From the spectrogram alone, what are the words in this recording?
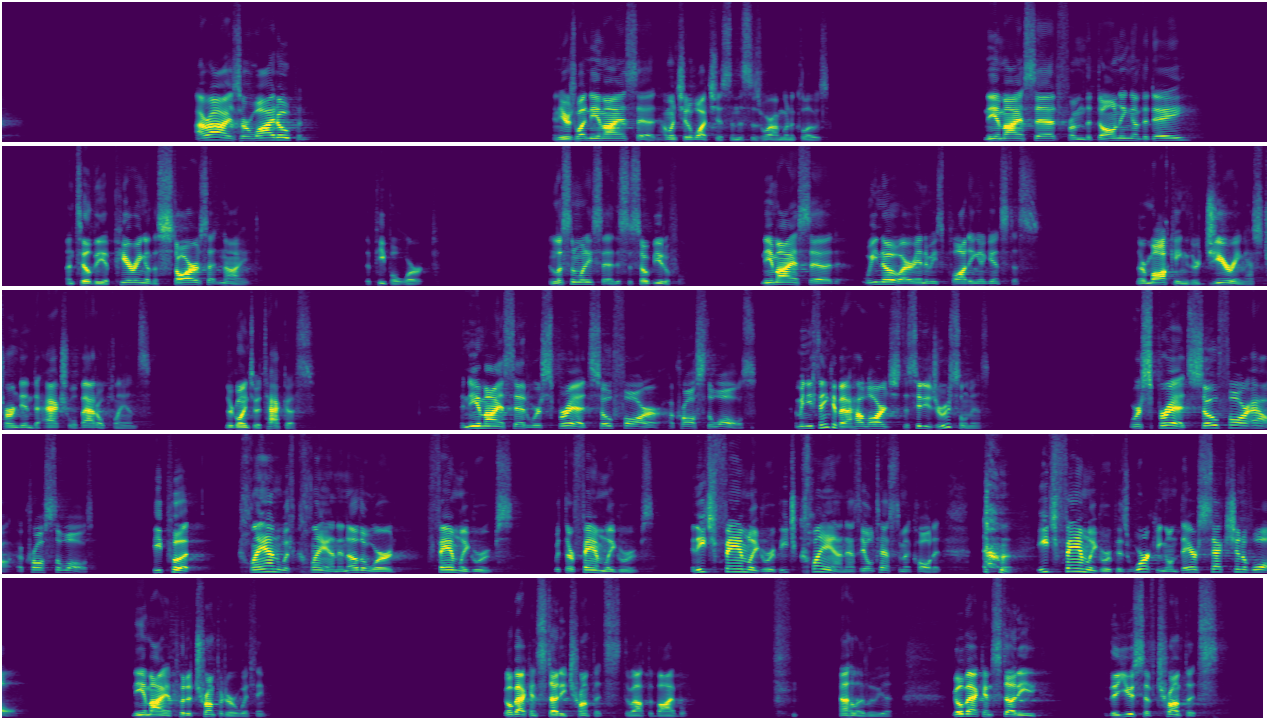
Our eyes are wide open. And here's what Nehemiah said. I want you to watch this, and this is where I'm going to close. Nehemiah said, From the dawning of the day until the appearing of the stars at night, the people worked. And listen what he said. This is so beautiful. Nehemiah said, We know our enemies plotting against us. Their mocking, their jeering has turned into actual battle plans. They're going to attack us. And Nehemiah said, We're spread so far across the walls I mean, you think about how large the city of Jerusalem is. We're spread so far out across the walls. He put clan with clan, in other words, family groups with their family groups. And each family group, each clan, as the Old Testament called it, each family group is working on their section of wall. Nehemiah put a trumpeter with him. Go back and study trumpets throughout the Bible. Hallelujah. Go back and study the use of trumpets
